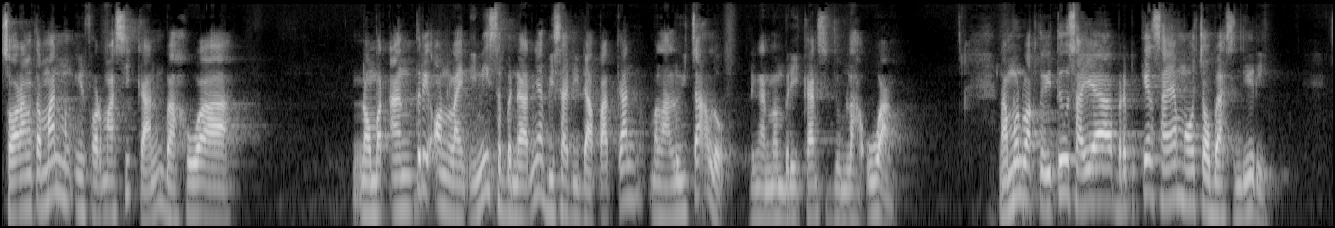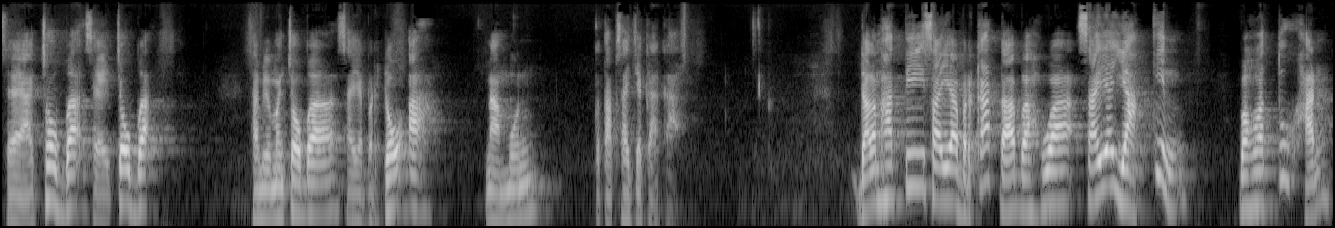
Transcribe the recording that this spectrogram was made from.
Seorang teman menginformasikan bahwa nomor antri online ini sebenarnya bisa didapatkan melalui calo dengan memberikan sejumlah uang. Namun waktu itu saya berpikir saya mau coba sendiri. Saya coba, saya coba. Sambil mencoba, saya berdoa, namun tetap saja gagal. Dalam hati saya berkata bahwa saya yakin bahwa Tuhan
